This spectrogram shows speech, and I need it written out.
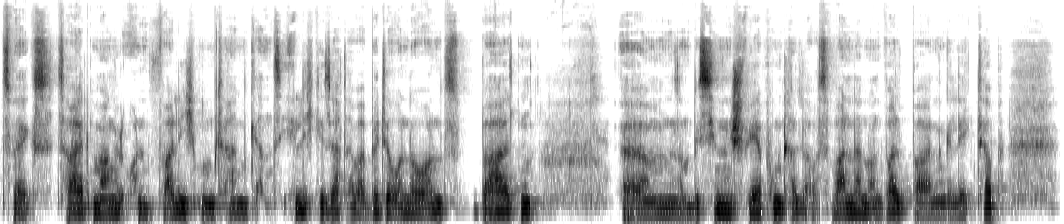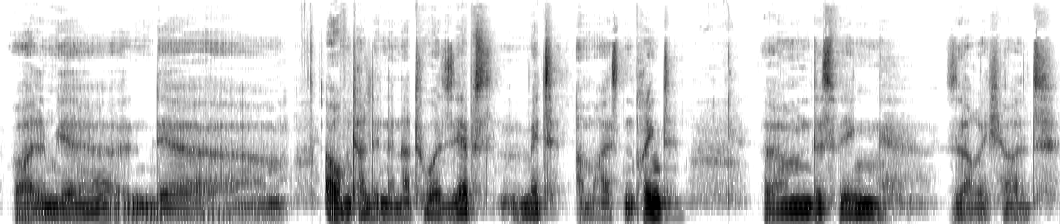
zwecks Zeitmangel und weil ich momentan ganz ehrlich gesagt, aber bitte unter uns behalten, ähm, so ein bisschen einen Schwerpunkt halt aufs Wandern und Waldbaden gelegt habe, weil mir der ähm, Aufenthalt in der Natur selbst mit am meisten bringt. Ähm, deswegen sage ich halt,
